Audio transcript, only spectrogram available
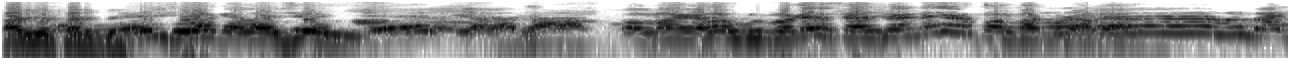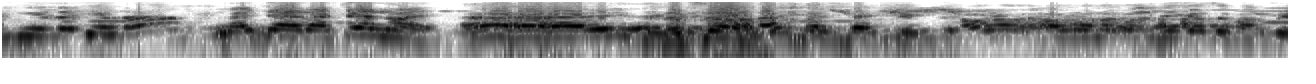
পারবে পারবে এই গোয়া খেলাইছে। তলবা গেল উড়বাকে শেষ হয় নাই আর। তলবা বাচ্চা নয় এই দেখছেন? আমরা আমরা বলে ঠিক আছে পারবে।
